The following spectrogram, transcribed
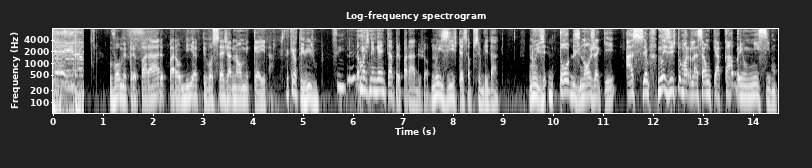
queira. Vou me preparar para o dia que você já não me queira. Isto aqui é otimismo. Sim. Não, mas ninguém está preparado, João. Não existe essa possibilidade. Não exi- Todos nós aqui, há sempre... não existe uma relação que acaba em uníssimo.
